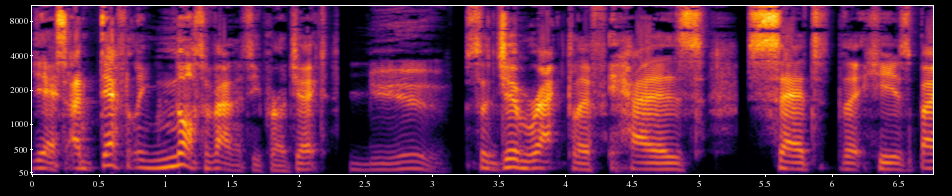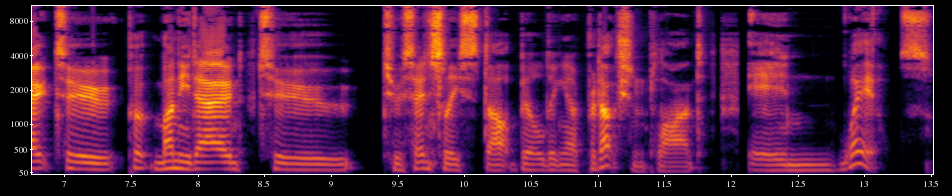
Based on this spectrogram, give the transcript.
Yes, and definitely not a vanity project. No. So Jim Ratcliffe has said that he is about to put money down to to essentially start building a production plant in Wales.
